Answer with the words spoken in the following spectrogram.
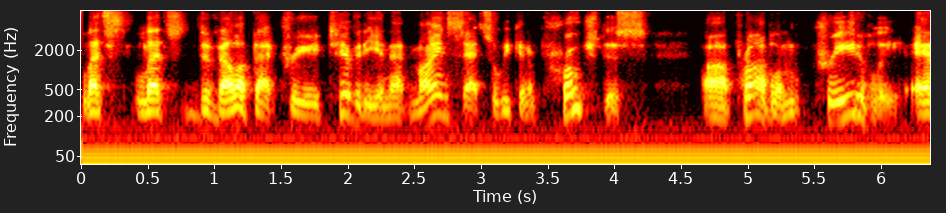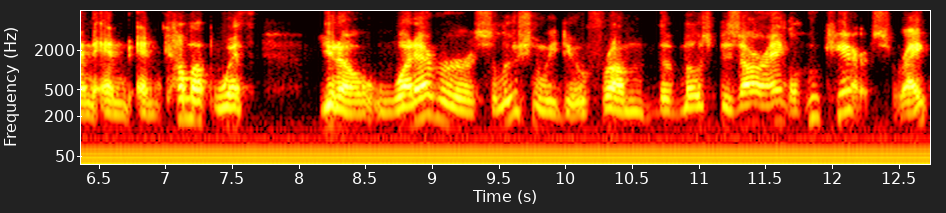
Let's let's develop that creativity and that mindset so we can approach this uh, problem creatively and and and come up with you know whatever solution we do from the most bizarre angle. Who cares, right?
